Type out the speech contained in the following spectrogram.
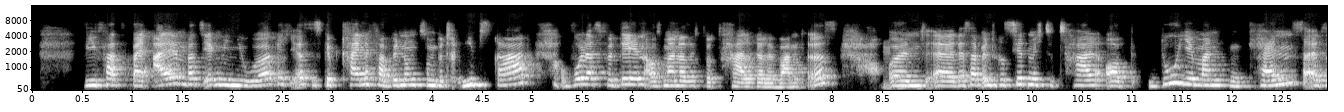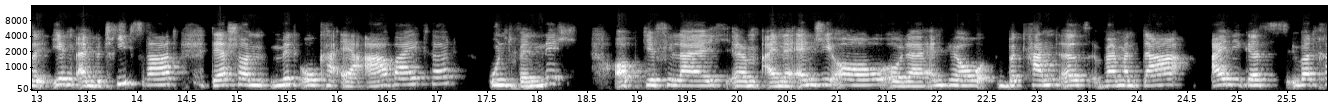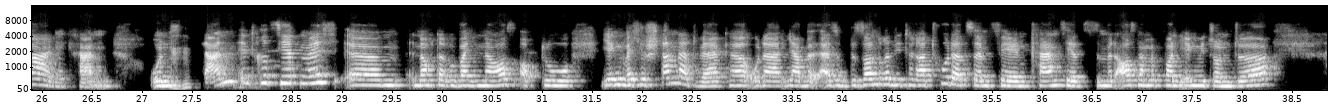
wie fast bei allem, was irgendwie New Workig ist. Es gibt keine Verbindung zum Betriebsrat, obwohl das für den aus meiner Sicht total relevant ist. Mhm. Und äh, deshalb interessiert mich total, ob du jemanden kennst, also irgendeinen Betriebsrat, der schon mit OKR arbeitet und mhm. wenn nicht, ob dir vielleicht ähm, eine NGO oder NPO bekannt ist, weil man da einiges übertragen kann. Und mhm. dann interessiert mich ähm, noch darüber hinaus, ob du irgendwelche Standardwerke oder ja, also besondere Literatur dazu empfehlen kannst, jetzt mit Ausnahme von irgendwie John Durr,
